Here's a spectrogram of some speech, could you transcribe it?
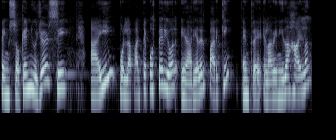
Pensoken, New Jersey. Ahí, por la parte posterior, el área del parking, entre la avenida Highland,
